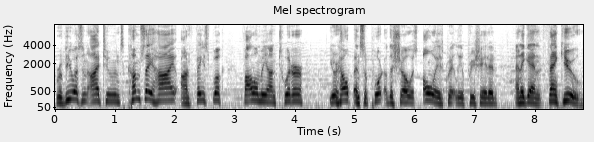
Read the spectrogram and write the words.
Review us on iTunes. Come say hi on Facebook. Follow me on Twitter. Your help and support of the show is always greatly appreciated. And again, thank you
